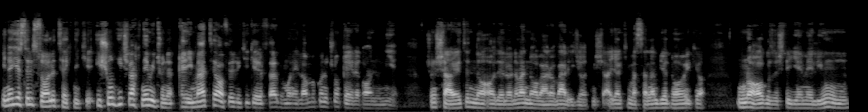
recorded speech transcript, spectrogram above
اینا یه سری سوال تکنیکه ایشون هیچ وقت نمی‌تونه قیمت آفری که گرفته رو به ما اعلام بکنه چون غیر قانونیه چون شرایط ناعادلانه و نابرابر ایجاد میشه. اگر که مثلا بیاد ما که اون آقا گذاشته یه میلیون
